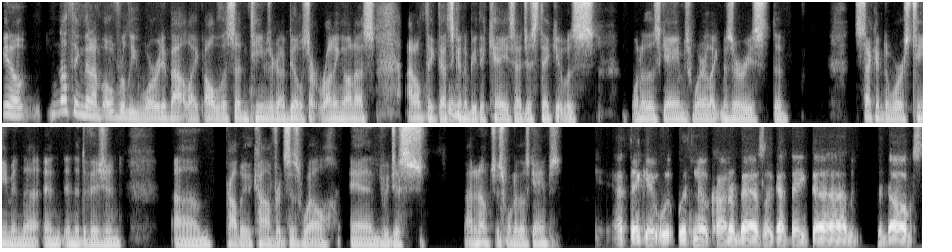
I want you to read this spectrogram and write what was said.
you know, nothing that I'm overly worried about. Like all of a sudden, teams are going to be able to start running on us. I don't think that's mm. going to be the case. I just think it was one of those games where like Missouri's the second to worst team in the in, in the division, um, probably the conference as well, and we just I don't know, just one of those games. I think it with, with no Connor Bazelak, I think um, the dogs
